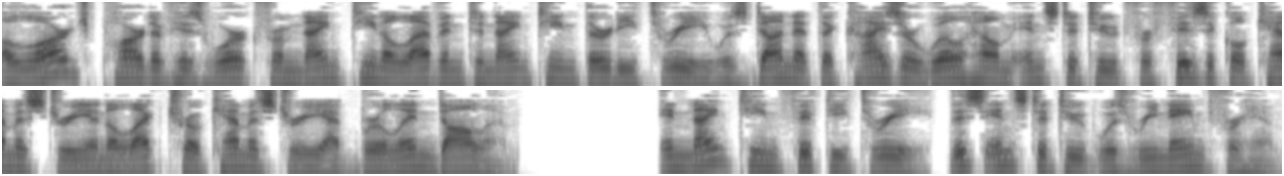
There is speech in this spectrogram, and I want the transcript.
A large part of his work from 1911 to 1933 was done at the Kaiser Wilhelm Institute for Physical Chemistry and Electrochemistry at Berlin-Dahlem. In 1953, this institute was renamed for him.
